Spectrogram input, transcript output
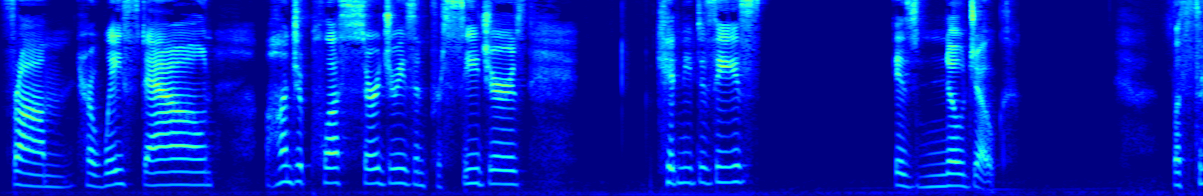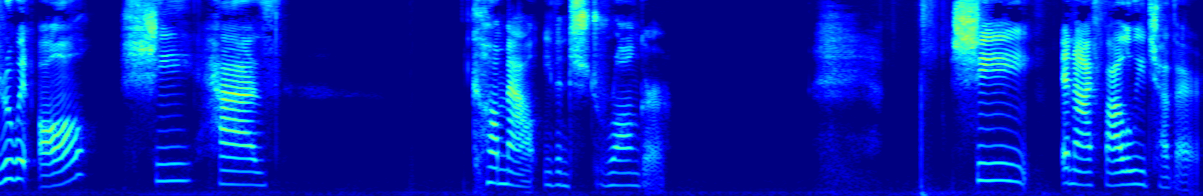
from her waist down, 100 plus surgeries and procedures. Kidney disease is no joke. But through it all, she has come out even stronger. She and I follow each other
